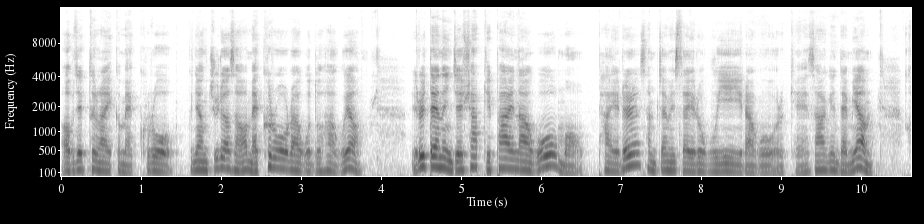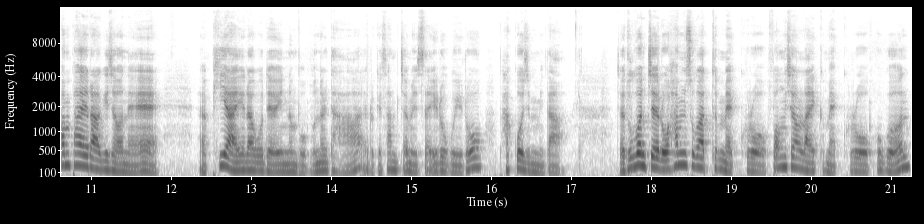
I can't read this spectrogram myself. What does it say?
object like 매크로 그냥 줄여서 매크로라고도 하고요. 이럴 때는 이제 샵 define하고 뭐 파일을 3.14159이라고 이렇게 해서 하게 되면 컴파일 하기 전에 pi라고 되어 있는 부분을 다 이렇게 3.14159로 바꿔줍니다. 자, 두 번째로 함수 같은 매크로, function like 매크로 혹은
